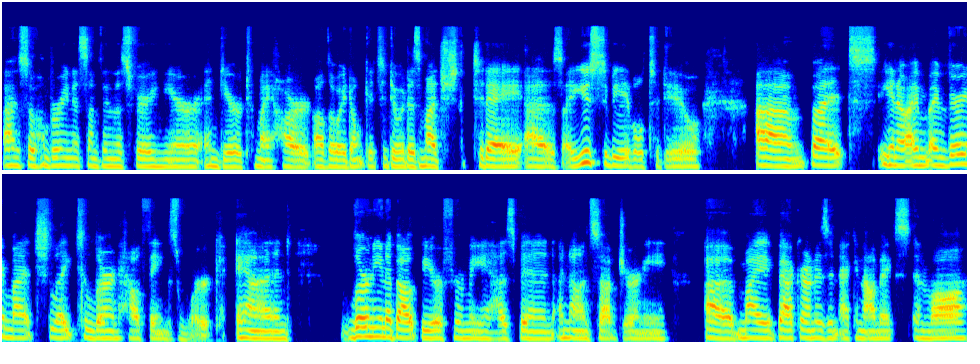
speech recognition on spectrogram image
And so homebrewing is something that's very near and dear to my heart, although I don't get to do it as much today as I used to be able to do. Um, but you know, I'm I'm very much like to learn how things work. And learning about beer for me has been a nonstop journey. Uh, my background is in economics and law,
